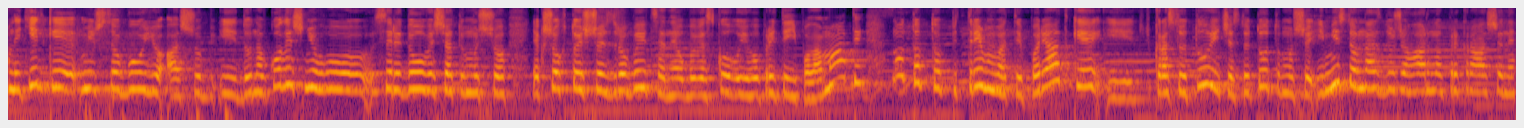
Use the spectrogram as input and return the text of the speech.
Не тільки між собою, а щоб і до навколишнього середовища, тому що якщо хтось щось зробив, це не обов'язково його прийти і поламати. Ну тобто підтримувати порядки і красоту, і чистоту, тому що і місто в нас дуже гарно прикрашене,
